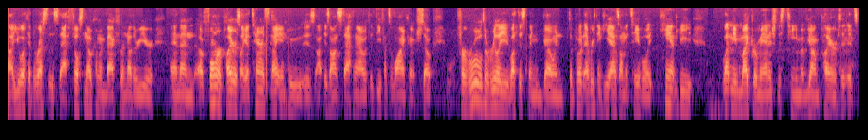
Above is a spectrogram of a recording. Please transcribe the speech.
Uh, you look at the rest of the staff, Phil Snow coming back for another year, and then uh, former players like a Terrence Knighton, who is is on staff now with the defensive line coach. So for Rhule to really let this thing go and to put everything he has on the table, it can't be let me micromanage this team of young players. It, it's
